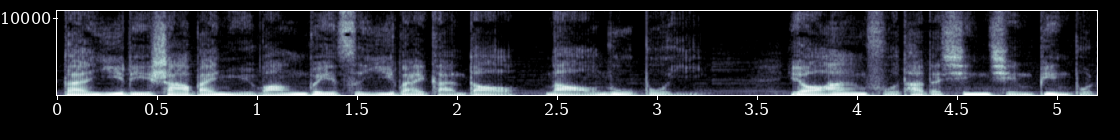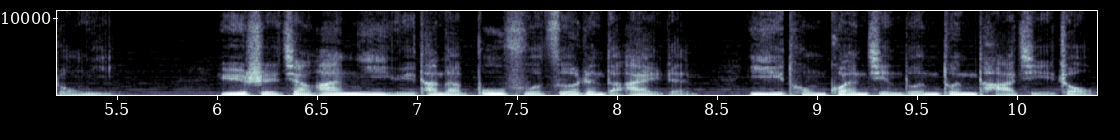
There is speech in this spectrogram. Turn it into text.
但伊丽莎白女王为此意外感到恼怒不已，要安抚她的心情并不容易，于是将安妮与她那不负责任的爱人一同关进伦敦塔几周。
